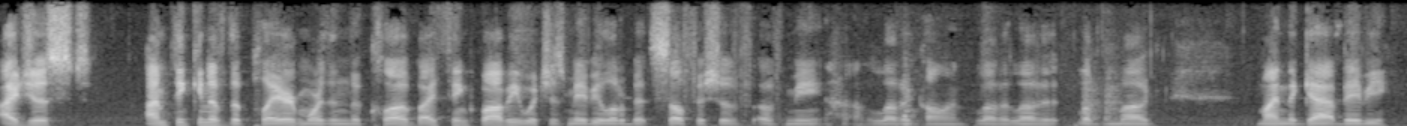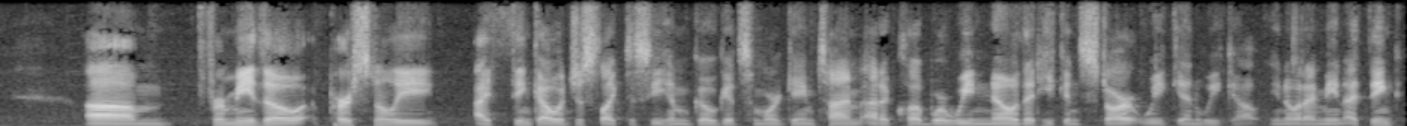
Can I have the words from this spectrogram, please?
I just I'm thinking of the player more than the club. I think Bobby, which is maybe a little bit selfish of, of me. I love it, Colin. Love it, love it, love the mug. Mind the gap, baby. Um, for me though, personally, I think I would just like to see him go get some more game time at a club where we know that he can start week in, week out. You know what I mean? I think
